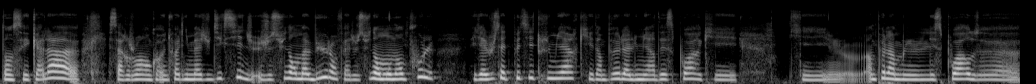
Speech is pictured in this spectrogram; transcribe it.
Dans ces cas-là, ça rejoint encore une fois l'image du Dixit. Je, je, suis dans ma bulle, en fait. Je suis dans mon ampoule. Et il y a juste cette petite lumière qui est un peu la lumière d'espoir qui un peu l'espoir de,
